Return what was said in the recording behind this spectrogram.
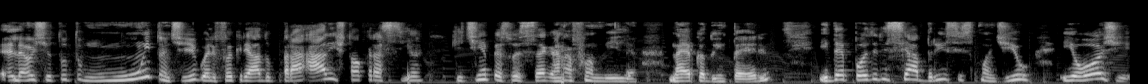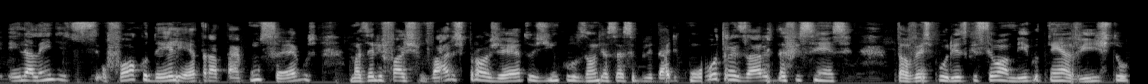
ele é um instituto muito antigo, ele foi criado para a aristocracia que tinha pessoas cegas na família na época do Império, e depois ele se abriu se expandiu, e hoje ele além de o foco dele é tratar com cegos, mas ele faz vários projetos de inclusão de acessibilidade com outras áreas de deficiência. Talvez por isso que seu amigo tenha visto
